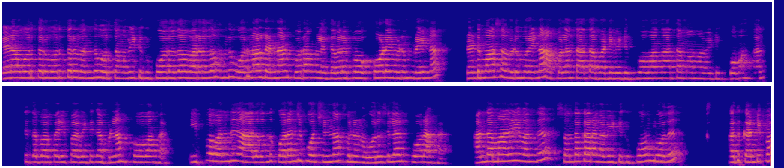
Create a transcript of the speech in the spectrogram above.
ஏன்னா ஒருத்தர், ஒருத்தர் வந்து ஒருத்தவங்க வீட்டுக்கு போறதோ, வர்றதோ வந்து ஒரு நாள், ரெண்டு நாள் போறாங்களே தவிர, இப்போ கோடை விடுமுறைன்னா ரெண்டு மாசம் விடுமுறைன்னா, அப்பெல்லாம் தாத்தா, பாட்டி வீட்டுக்கு போவாங்க, அத்தா மாமா வீட்டுக்கு போவாங்க, சித்தப்பா, பெரியப்பா வீட்டுக்கு அப்படிலாம் போவாங்க. இப்போ வந்து அது வந்து குறைஞ்சு போச்சுன்னு தான் சொல்லணும். ஒரு சிலர் போறாங்க. அந்த மாதிரி வந்து சொந்தக்காரங்க வீட்டுக்கு போகும்போது அது கண்டிப்பா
